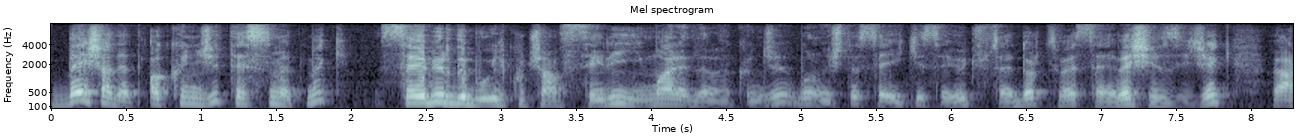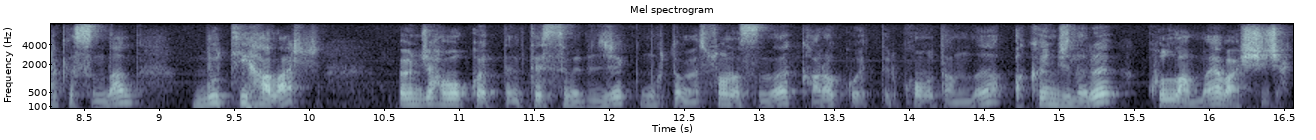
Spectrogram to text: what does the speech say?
5 adet Akıncı teslim etmek. S1'di bu ilk uçağın seri imal edilen Akıncı. Bunu işte S2, S3, S4 ve S5 izleyecek. Ve arkasından bu TİHA'lar önce hava kuvvetlerine teslim edilecek. Muhtemelen sonrasında da kara kuvvetleri komutanlığı Akıncıları kullanmaya başlayacak.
